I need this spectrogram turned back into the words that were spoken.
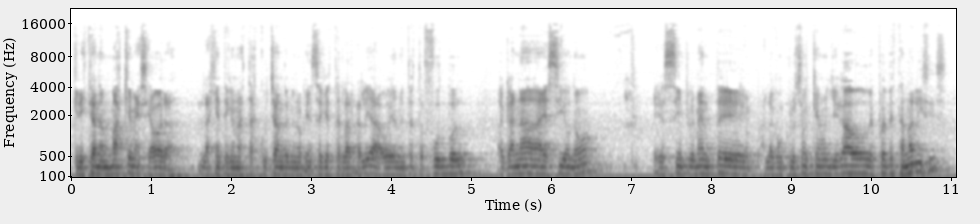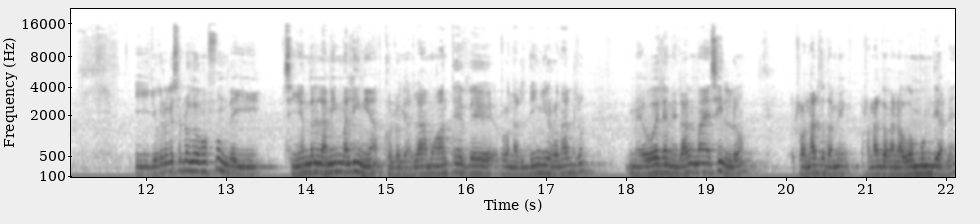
Cristiano es más que Messi. Ahora, la gente que nos está escuchando que no piensa que esta es la realidad, obviamente esto es fútbol, acá nada es sí o no, es simplemente a la conclusión que hemos llegado después de este análisis. Y yo creo que eso es lo que confunde. Y siguiendo en la misma línea con lo que hablábamos antes de Ronaldinho y Ronaldo, me duele en el alma decirlo, Ronaldo también, Ronaldo ganó dos mundiales,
